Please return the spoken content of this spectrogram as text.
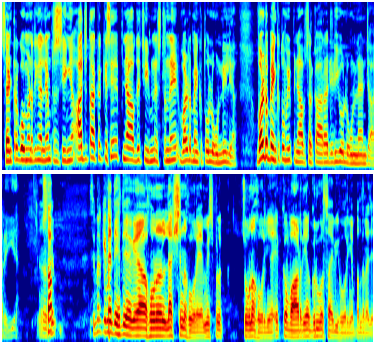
ਸੈਂਟਰ ਗਵਰਨਮੈਂਟ ਦੀਆਂ ਲਿਮਟਸ ਸੀਗੀਆਂ ਅੱਜ ਤੱਕ ਕਿਸੇ ਪੰਜਾਬ ਦੇ ਚੀਫ ਮਿਨਿਸਟਰ ਨੇ ਵਰਲਡ ਬੈਂਕ ਤੋਂ ਲੋਨ ਨਹੀਂ ਲਿਆ ਵਰਲਡ ਬੈਂਕ ਤੋਂ ਵੀ ਪੰਜਾਬ ਸਰਕਾਰ ਆ ਜਿਹੜੀ ਉਹ ਲੋਨ ਲੈਣ ਜਾ ਰਹੀ ਹੈ ਸਭ- ਸਿਮਰ ਕਿਵੇਂ ਦੇਖਦੇ ਹੈਗੇ ਆ? ਹੁਣ ਇਲੈਕਸ਼ਨ ਹੋ ਰਿਹਾ ਮਿਊਨਿਸਪਲ ਚੋਣਾਂ ਹੋ ਰਹੀਆਂ ਇੱਕ ਵਾਰਡ ਦੀਆਂ ਗੁਰੂਵਰ ਸਾਹਿਬ ਵੀ ਹੋ ਰਹੀਆਂ 15 'ਚ।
